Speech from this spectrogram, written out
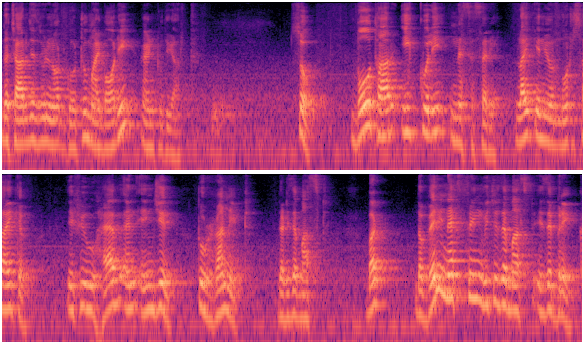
the charges will not go to my body and to the earth. So both are equally necessary like in your motorcycle if you have an engine to run it that is a must but the very next thing which is a must is a brake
